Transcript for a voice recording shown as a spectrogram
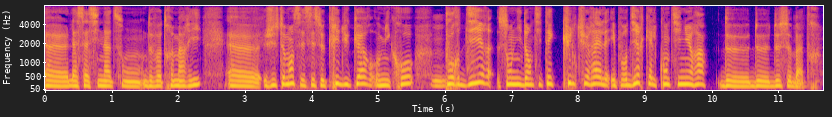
euh, l'assassinat de son de votre mari. Euh, justement, c'est ce cri du cœur au micro mmh. pour dire son identité culturelle et pour dire qu'elle continuera de, de, de se mmh. battre.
